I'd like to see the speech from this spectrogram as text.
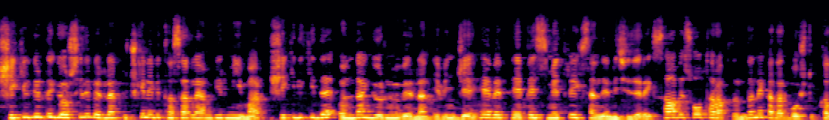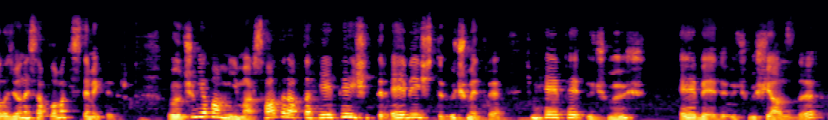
Şekil 1'de görseli verilen üçgen evi tasarlayan bir mimar, şekil 2'de önden görünümü verilen evin CH ve PP simetri eksenlerini çizerek sağ ve sol taraflarında ne kadar boşluk kalacağını hesaplamak istemektedir. Ölçüm yapan mimar sağ tarafta HP eşittir EB eşittir 3 metre. Şimdi HP 3'müş. EB de 3'müş yazdık.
